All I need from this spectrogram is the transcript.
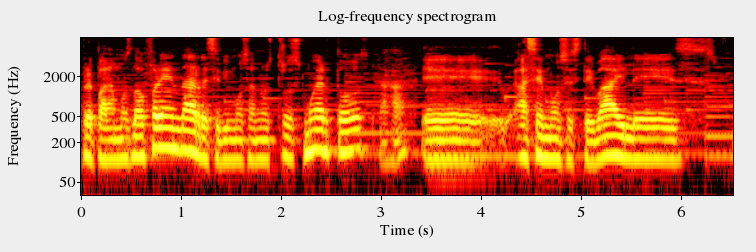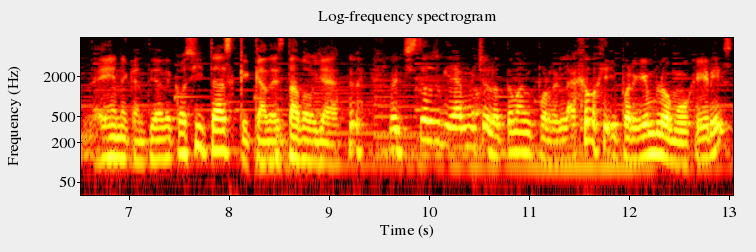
preparamos la ofrenda, recibimos a nuestros muertos, eh, hacemos este bailes, N cantidad de cositas que cada estado ya. lo chistoso es que ya muchos lo toman por relajo y, por ejemplo, mujeres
